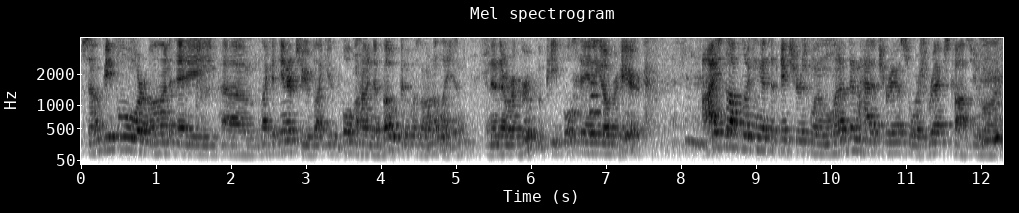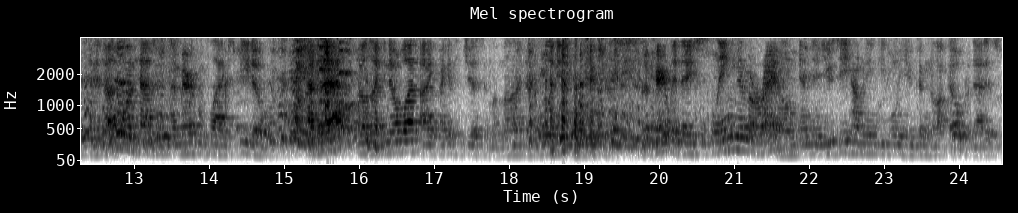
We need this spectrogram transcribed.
some people were on a, um, like an inner tube, like you'd pull behind a boat, but it was on the land, and then there were a group of people standing over here. I stopped looking at the pictures when one of them had a Tyrannosaurus Rex costume on, and the other one had an American flag Speedo. After that, I was like, you know what, I, I get the gist in my mind, I don't really need more pictures. But apparently they sling them around, and then you see how many people you can knock over. That is,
